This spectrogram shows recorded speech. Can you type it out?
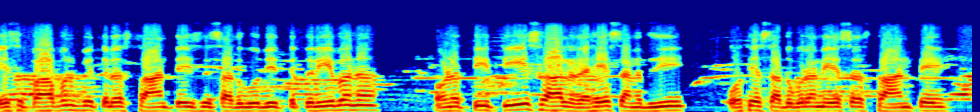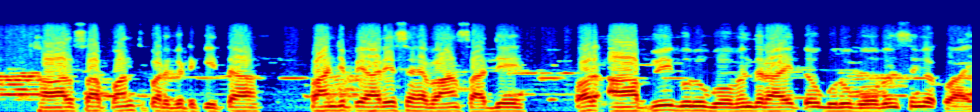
ਇਸ ਪਾਵਨ ਪਵਿੱਤਰ ਸਥਾਨ ਤੇ ਇਸ ਸਤਿਗੁਰ ਦੀ ਤਕਰੀਬਨ 29 30 ਸਾਲ ਰਹੇ ਸੰਗਤ ਜੀ, ਉੱਥੇ ਸਤਿਗੁਰਾਂ ਨੇ ਇਸ ਸਥਾਨ ਤੇ ਖਾਲਸਾ ਪੰਥ ਪ੍ਰਗਟ ਕੀਤਾ। ਪੰਜ ਪਿਆਰੇ ਸਹਿਬਾਨ ਸਾਜੇ ਔਰ ਆਪ ਵੀ ਗੁਰੂ ਗੋਬਿੰਦ ਰਾਏ ਤੋਂ ਗੁਰੂ ਗੋਬਿੰਦ ਸਿੰਘ ਅਖਵਾਏ।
